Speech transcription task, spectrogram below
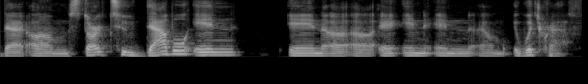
that um start to dabble in in uh, uh in in um, witchcraft.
